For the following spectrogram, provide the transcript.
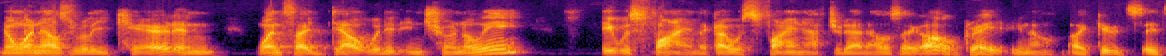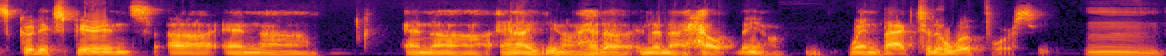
no one else really cared, and once I dealt with it internally, it was fine. Like I was fine after that. I was like, "Oh, great," you know, like it's it's good experience, uh, and um, and uh, and I you know had a and then I helped you know went back to the workforce. Mm.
